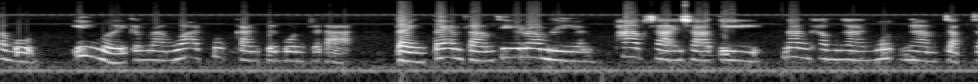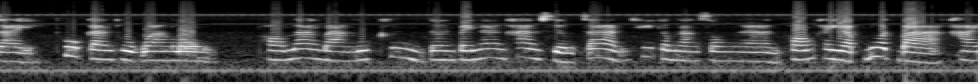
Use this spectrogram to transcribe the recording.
สมุดอี้เหมยกำลังวาดผู้กันไปบนกระดาษ แต่งแต้มตามที่ร่ำเรียน ภาพชายชาตรีนั่งทำงานงดงามจับใจ ผู้การถูกวางลง พร้อมร่างบางลุกขึ้น เดินไปนั่งข้างเสี่ยวจ้านที่กำลังทรงงาน พร้อมขยับนวดบ่าคลาย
